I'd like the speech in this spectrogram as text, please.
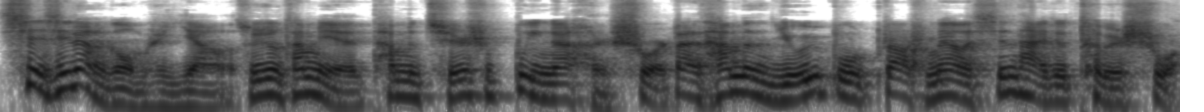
信息量跟我们是一样的，所以就他们也，他们其实是不应该很 sure，但他们由于不不知道什么样的心态，就特别 sure。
